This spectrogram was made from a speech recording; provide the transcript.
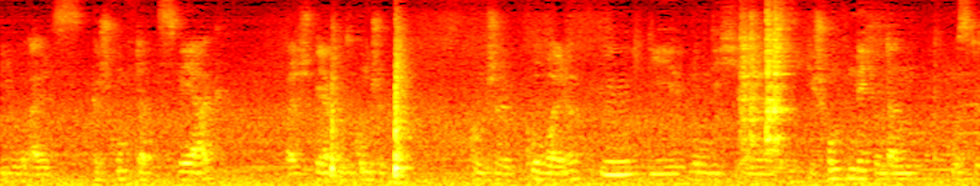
Wie du als geschrumpfter Zwerg, weil später kommen so komische, komische Kobolde, Mhm. die nehmen dich, äh, die schrumpfen dich und dann musst du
